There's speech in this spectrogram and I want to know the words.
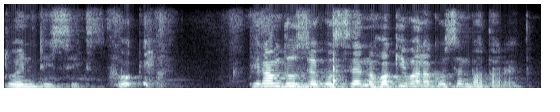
ट्वेंटी सिक्स ओके फिर हम दूसरे क्वेश्चन हॉकी वाला क्वेश्चन बता रहे थे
